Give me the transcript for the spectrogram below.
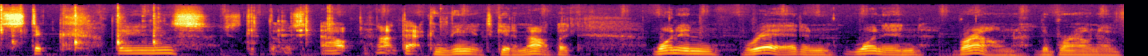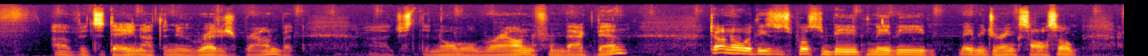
stick things. Just get those out. Not that convenient to get them out, but one in red and one in brown. The brown of, of its day, not the new reddish brown, but uh, just the normal brown from back then. Don't know what these are supposed to be. Maybe maybe drinks also. I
